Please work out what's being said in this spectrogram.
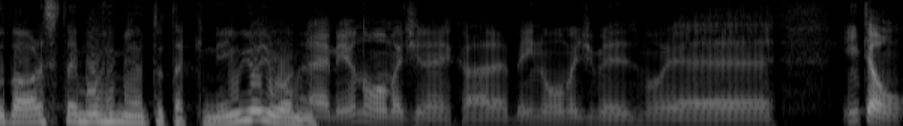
toda hora você tá em movimento, tá que nem o ioiô, né? É, meio nômade, né, cara? Bem nômade mesmo. É... Então,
